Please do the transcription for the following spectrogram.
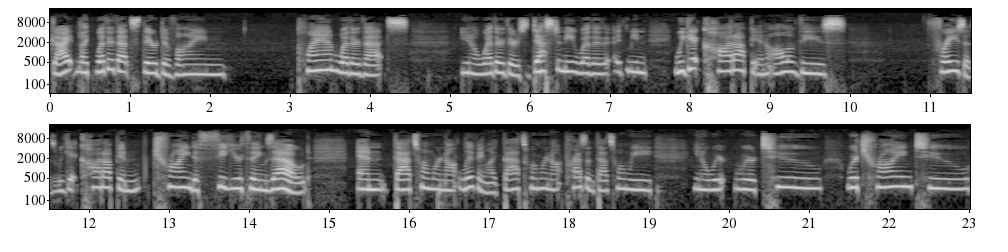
guide, like whether that's their divine plan, whether that's, you know whether there's destiny whether i mean we get caught up in all of these phrases. We get caught up in trying to figure things out. And that's when we're not living. Like that's when we're not present. That's when we you know we're we're too we're trying to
